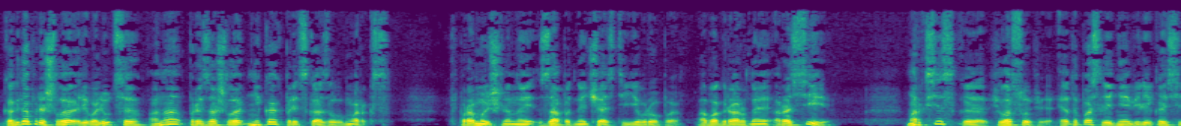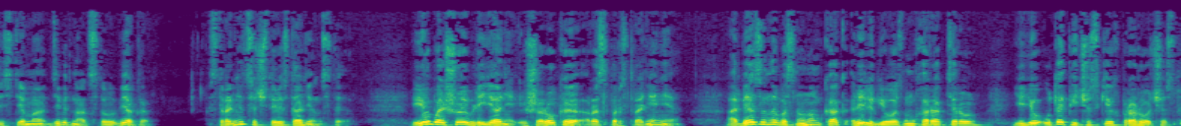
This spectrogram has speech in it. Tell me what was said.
Когда пришла революция, она произошла не как предсказывал Маркс, в промышленной западной части Европы, а в аграрной России. Марксистская философия – это последняя великая система XIX века. Страница 411. Ее большое влияние и широкое распространение обязаны в основном как религиозному характеру ее утопических пророчеств,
